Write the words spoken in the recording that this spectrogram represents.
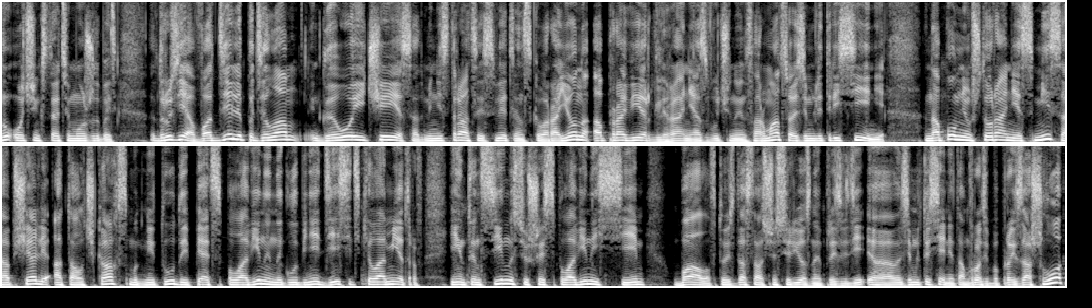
Ну, очень, кстати, может быть. Друзья, в отделе по делам ГО и ЧС администрации Светлинского района опровергли ранее озвученную информацию о землетрясении. Напомним, что ранее СМИ сообщали о толчках с магнитудой 5,5 на глубине 10 километров и интенсивностью 6,5-7 баллов. То есть достаточно серьезное произведение, э, землетрясение там вроде бы произошло,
